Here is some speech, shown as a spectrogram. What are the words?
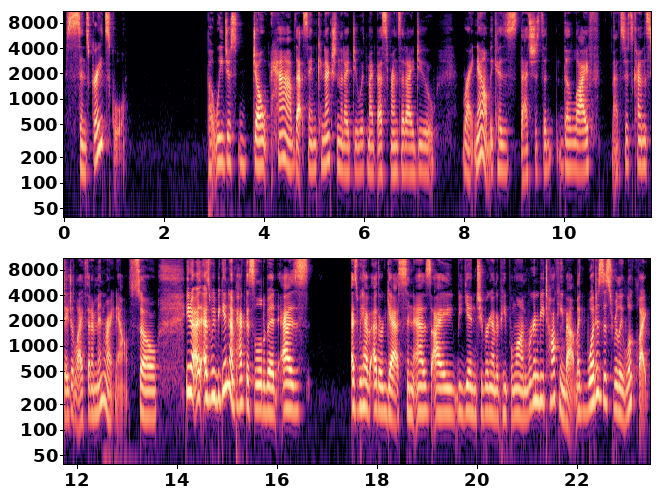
since grade school, but we just don't have that same connection that I do with my best friends that I do right now because that's just the, the life that's just kind of the stage of life that I'm in right now. So, you know, as we begin to unpack this a little bit, as as we have other guests and as I begin to bring other people on, we're going to be talking about like what does this really look like?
